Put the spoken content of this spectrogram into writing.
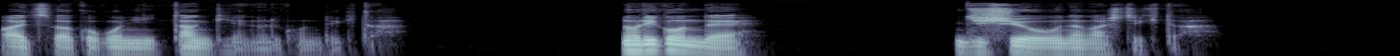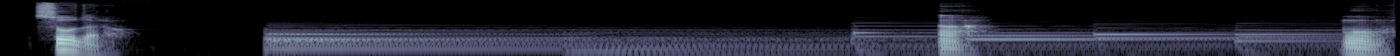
あいつはここに短期で乗り込んできた。乗り込んで、自首を促してきた。そうだろう。ああ。も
